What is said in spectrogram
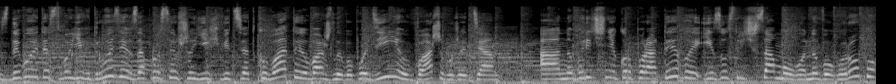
Здивуєте своїх друзів, запросивши їх відсвяткувати важливу подію вашого життя. А новорічні корпоративи і зустріч самого нового року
